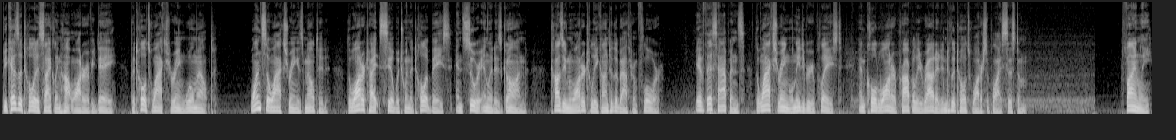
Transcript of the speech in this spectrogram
Because the toilet is cycling hot water every day, the toilet's wax ring will melt. Once the wax ring is melted, the watertight seal between the toilet base and sewer inlet is gone, causing water to leak onto the bathroom floor. If this happens, the wax ring will need to be replaced and cold water properly routed into the toilet's water supply system. Finally,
